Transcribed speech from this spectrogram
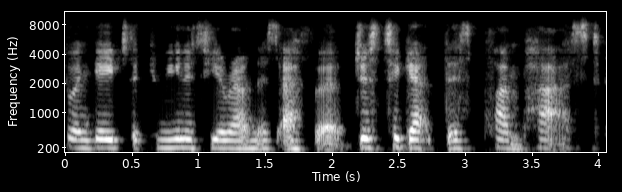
to engage the community around this effort just to get this plan passed.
